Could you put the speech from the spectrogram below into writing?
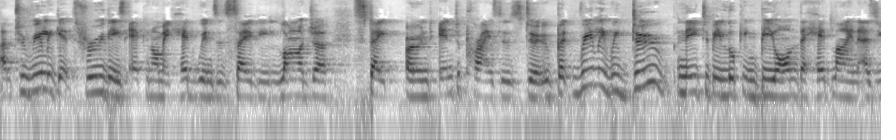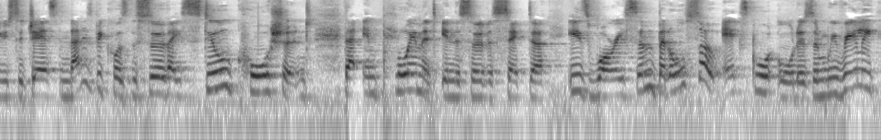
uh, to really get through these economic headwinds as, say, the larger state owned owned enterprises do. But really, we do need to be looking beyond the headline, as you suggest, and that is because the survey still cautioned that employment in the service sector is worrisome, but also export orders. And we really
